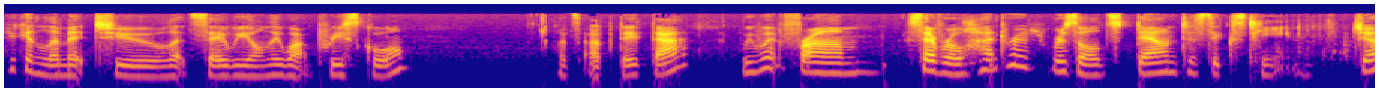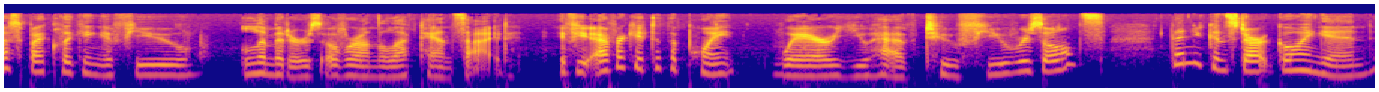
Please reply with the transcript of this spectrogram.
you can limit to, let's say we only want preschool. Let's update that. We went from several hundred results down to 16 just by clicking a few limiters over on the left hand side. If you ever get to the point where you have too few results, then you can start going in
